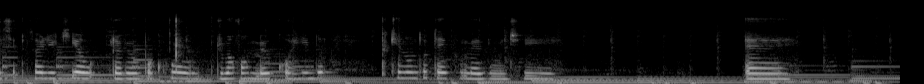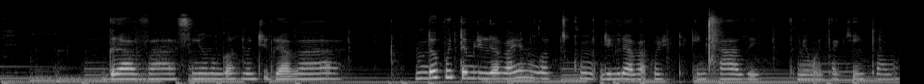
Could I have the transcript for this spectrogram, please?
esse episódio aqui eu gravei um pouco de uma forma meio corrida, porque não deu tempo mesmo de é, gravar assim. Eu não gosto muito de gravar. Não deu muito tempo de gravar e eu não gosto de gravar com gente aqui em casa e minha mãe tá aqui, então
